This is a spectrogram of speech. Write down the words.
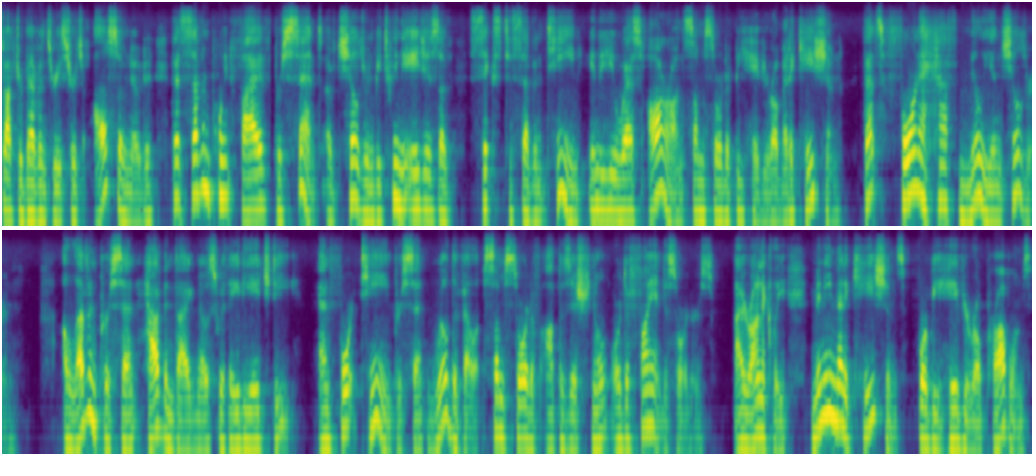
Dr. Bevan's research also noted that 7.5% of children between the ages of 6 to 17 in the US are on some sort of behavioral medication. That's 4.5 million children. 11% have been diagnosed with ADHD, and 14% will develop some sort of oppositional or defiant disorders. Ironically, many medications for behavioral problems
